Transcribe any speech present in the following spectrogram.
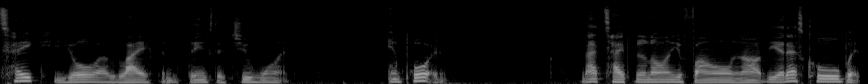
take your life and the things that you want important. Not typing it on your phone and all. Yeah, that's cool, but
